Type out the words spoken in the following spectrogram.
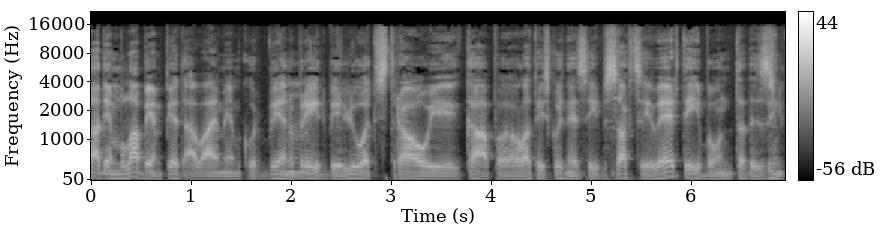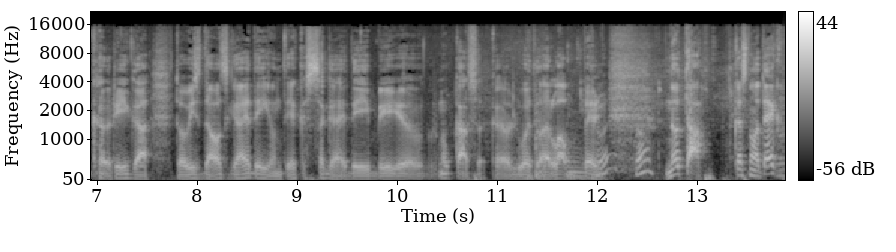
tādiem labiem piedāvājumiem, kur vienu mm. brīdi bija ļoti strauji kāpa Latvijas kuģniecības akciju vērtība, un tad es zinu, ka Rīgā to visu daudz gaidīja, un tie, kas sagaidīja, bija, nu, kā saka, ļoti labi peļņu. Nu tā, kas notiek?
